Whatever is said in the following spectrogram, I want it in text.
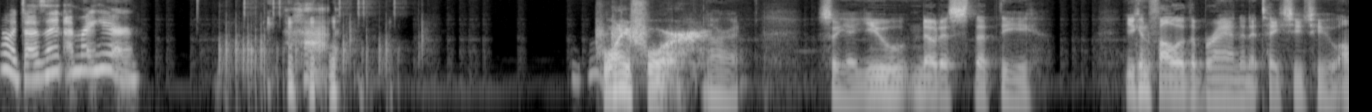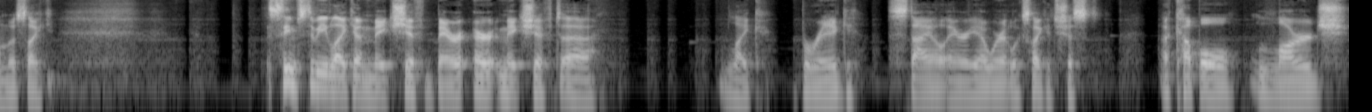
No, it doesn't. I'm right here. Ha. 24. All right. So yeah, you notice that the you can follow the brand and it takes you to almost like seems to be like a makeshift bar or makeshift uh like brig style area where it looks like it's just a couple large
